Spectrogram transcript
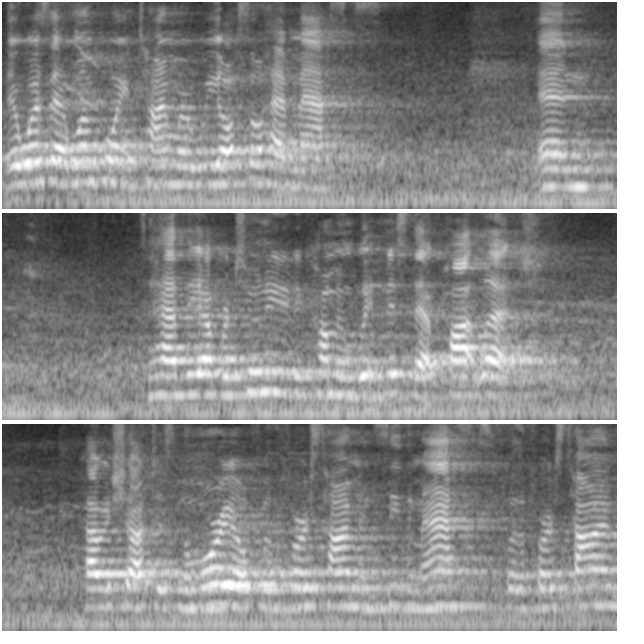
there was at one point in time where we also had masks. And have the opportunity to come and witness that potlatch, Howie Shach's memorial for the first time and see the masks for the first time.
